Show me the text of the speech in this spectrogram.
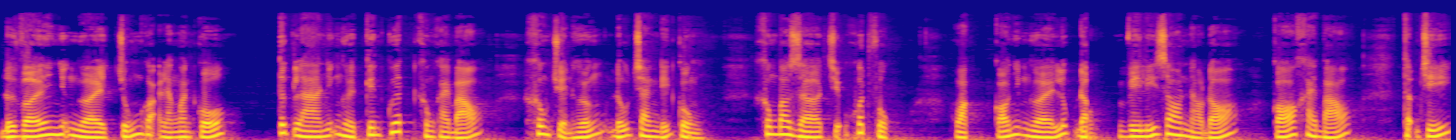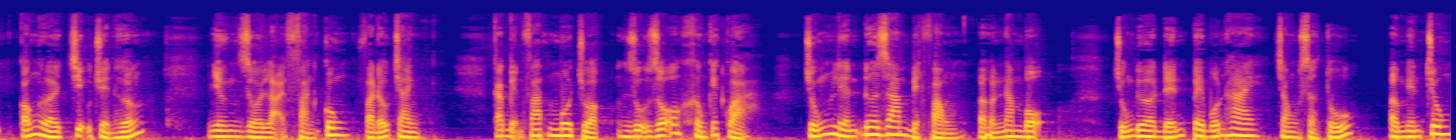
Đối với những người chúng gọi là ngoan cố, tức là những người kiên quyết không khai báo, không chuyển hướng đấu tranh đến cùng, không bao giờ chịu khuất phục, hoặc có những người lúc đầu vì lý do nào đó có khai báo, thậm chí có người chịu chuyển hướng, nhưng rồi lại phản cung và đấu tranh. Các biện pháp mua chuộc, dụ dỗ không kết quả, chúng liền đưa giam biệt phòng ở Nam Bộ. Chúng đưa đến P42 trong sở tú, ở miền Trung.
